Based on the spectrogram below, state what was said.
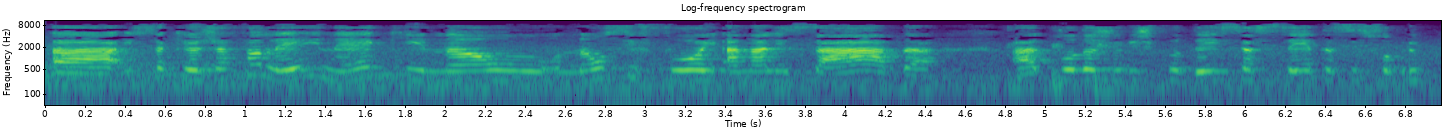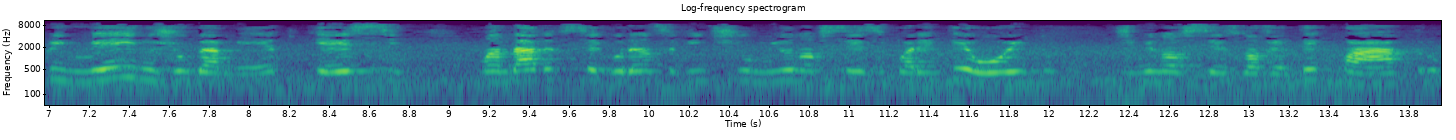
Ah, isso aqui eu já falei, né? Que não, não se foi analisada, a, toda a jurisprudência senta-se sobre o primeiro julgamento, que é esse mandado de segurança 21.948 de 1994.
